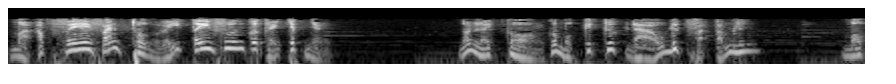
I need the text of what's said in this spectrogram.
mà óc phê phán thuần lý Tây Phương có thể chấp nhận. Nó lại còn có một kích thước đạo đức và tâm linh, một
